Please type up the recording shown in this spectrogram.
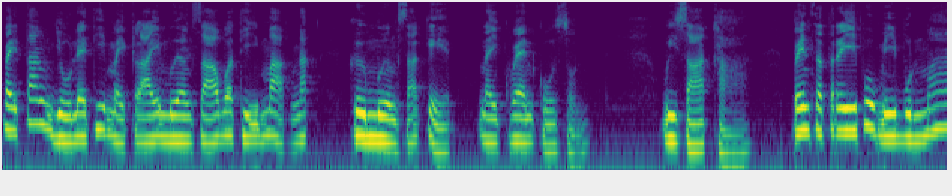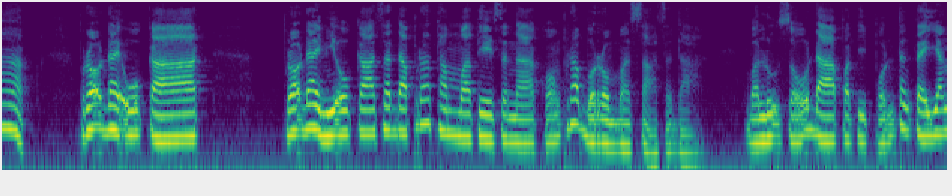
ไปตั้งอยู่ในที่ไม่ไกลเมืองสาวัตถีมากนัก คือเมืองสาเกตในแคว้นโกศล วิสาขา เป็นสตรีผู้มีบุญมาก เพราะได้โอกาส เพราะได้มีโอกาสสดับพระธรรมเทศนาของพระบรมศาสดา บรรลุโสดาปฏิผลตั้งแต่ยัง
